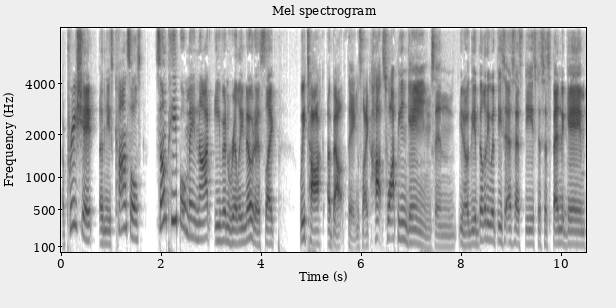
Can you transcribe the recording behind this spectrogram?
appreciate in these consoles, some people may not even really notice. Like, we talk about things like hot swapping games and you know the ability with these SSDs to suspend a game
